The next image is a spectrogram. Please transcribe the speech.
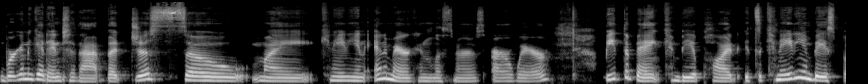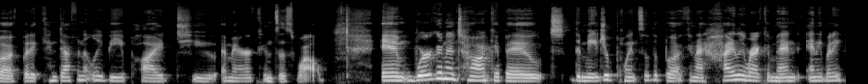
we're going to get into that. But just so my Canadian and American listeners are aware, Beat the Bank can be applied. It's a Canadian based book, but it can definitely be applied to Americans as well. And we're going to talk about the major points of the book. And I highly recommend anybody.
